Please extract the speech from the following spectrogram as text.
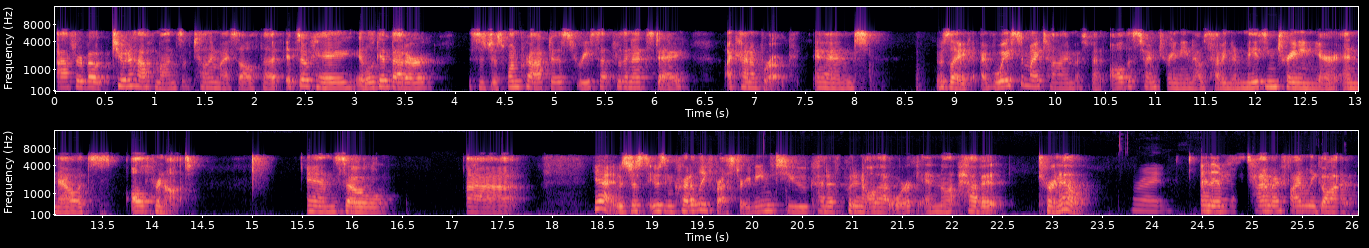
after about two and a half months of telling myself that it's okay, it'll get better, this is just one practice, reset for the next day, I kind of broke. And it was like, I've wasted my time. I've spent all this time training. I was having an amazing training year, and now it's all for naught. And so, uh, yeah, it was just, it was incredibly frustrating to kind of put in all that work and not have it turn out. Right. And then by the time I finally got,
